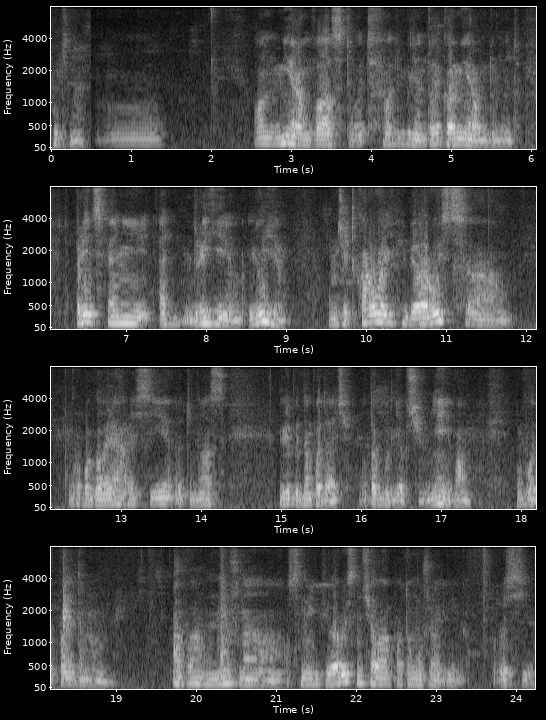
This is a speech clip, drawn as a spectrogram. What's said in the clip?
Путина. Он миром властвует. Вот, блин, только миром думают. В принципе, они другие люди. Значит, король, Беларусь, а, грубо говоря, Россия, это нас любит нападать. Вот так будет легче мне и вам. Вот, поэтому а вам нужно остановить Беларусь сначала, а потом уже и Россию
